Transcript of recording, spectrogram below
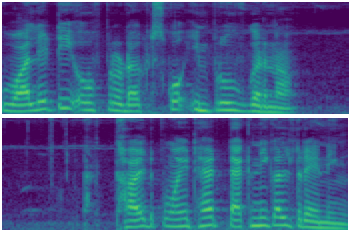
क्वालिटी ऑफ़ प्रोडक्ट्स को इम्प्रूव करना। थर्ड पॉइंट है टेक्निकल ट्रेनिंग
